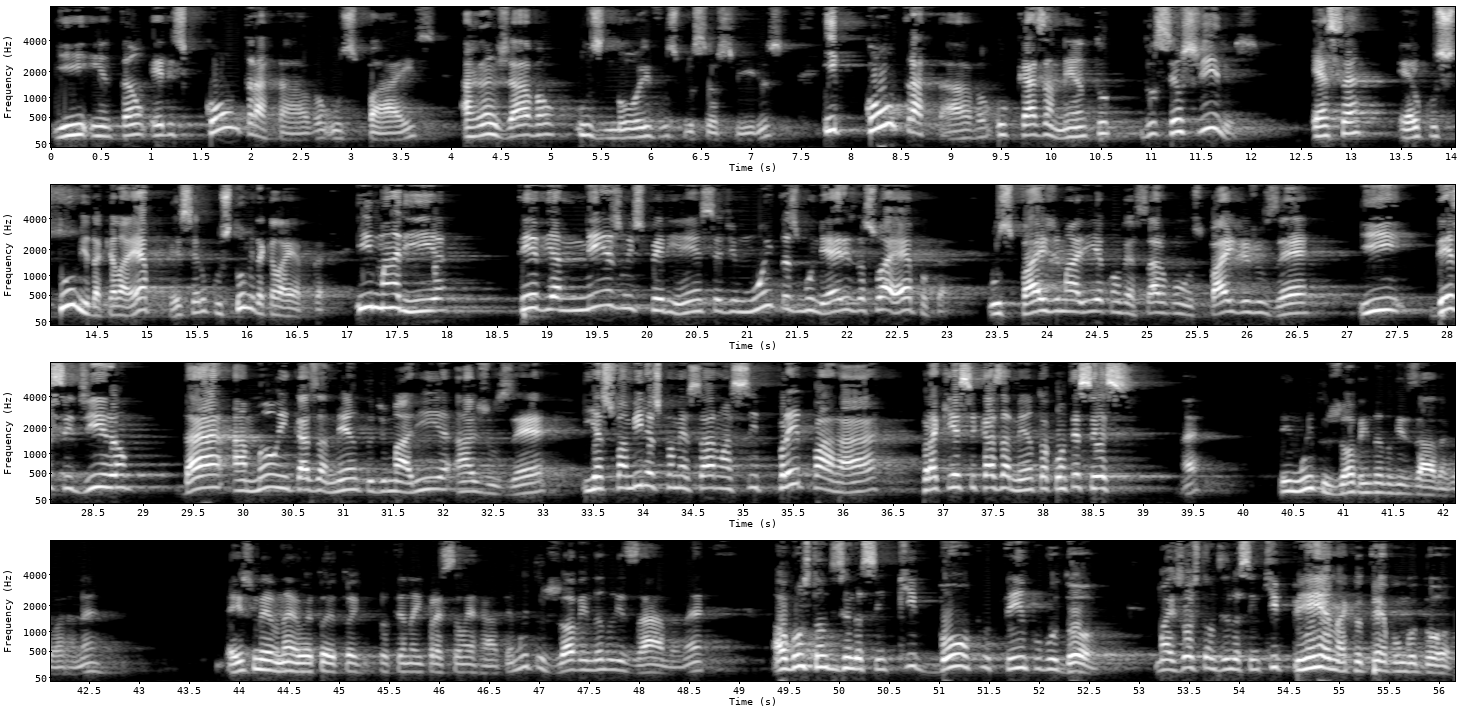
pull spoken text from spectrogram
E então eles contratavam os pais, arranjavam os noivos para os seus filhos e contratavam o casamento dos seus filhos. Essa era o costume daquela época, esse era o costume daquela época. E Maria teve a mesma experiência de muitas mulheres da sua época. Os pais de Maria conversaram com os pais de José e decidiram dar a mão em casamento de Maria a José, e as famílias começaram a se preparar para que esse casamento acontecesse. Né? Tem muito jovem dando risada agora, né? É isso mesmo, né? Eu estou tendo a impressão errada. Tem muito jovem dando risada, né? Alguns estão dizendo assim, que bom que o tempo mudou. Mas outros estão dizendo assim, que pena que o tempo mudou.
